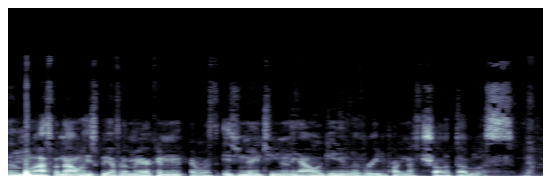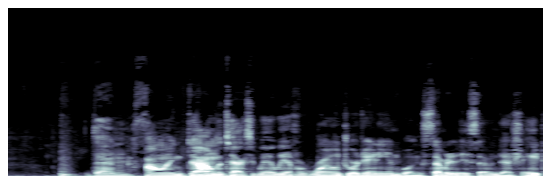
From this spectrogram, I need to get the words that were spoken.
Then last but not least, we have an American Airbus A319 on the Allegheny livery departing out to Charlotte Douglas. Then, following down the taxiway, we have a Royal Jordanian Boeing 787-8,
